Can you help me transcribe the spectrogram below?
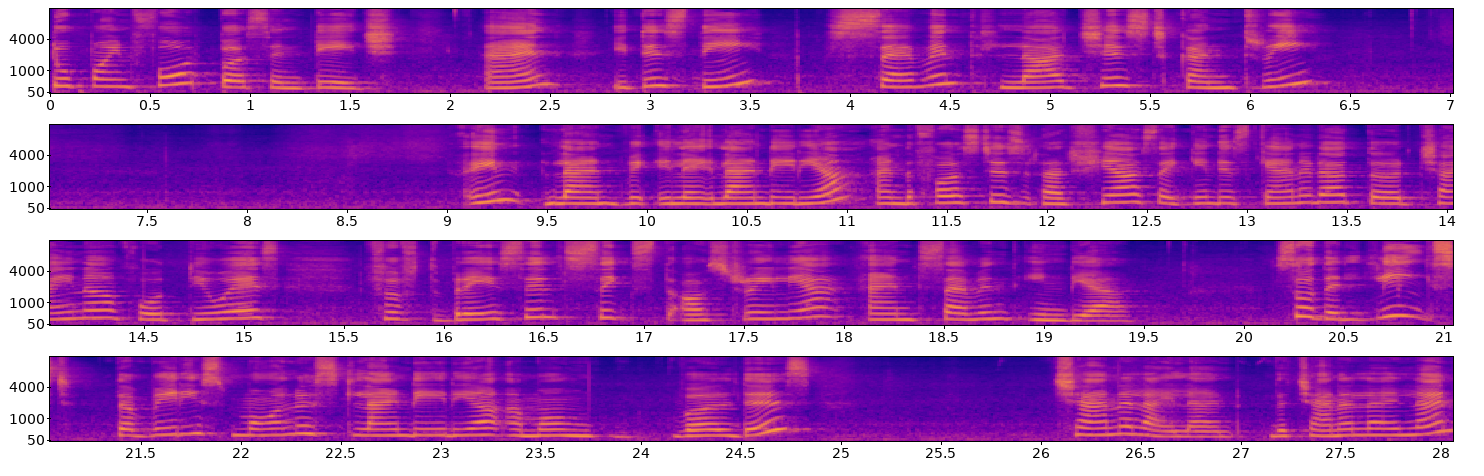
2.4 percentage. And it is the seventh largest country in land land area. And the first is Russia second is Canada third China fourth US fifth Brazil sixth Australia and seventh India so the least the very smallest land area among world is Channel Island the Channel Island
